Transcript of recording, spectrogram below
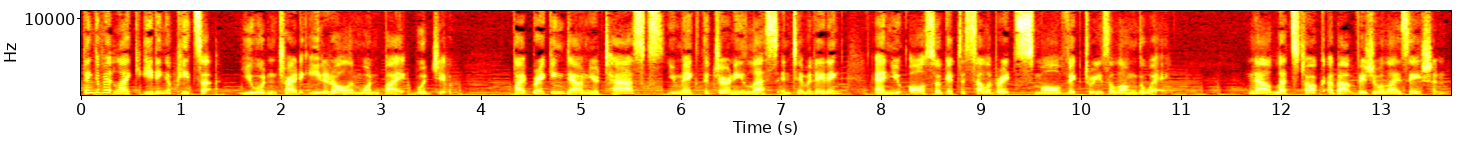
Think of it like eating a pizza. You wouldn't try to eat it all in one bite, would you? By breaking down your tasks, you make the journey less intimidating, and you also get to celebrate small victories along the way. Now, let's talk about visualization.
